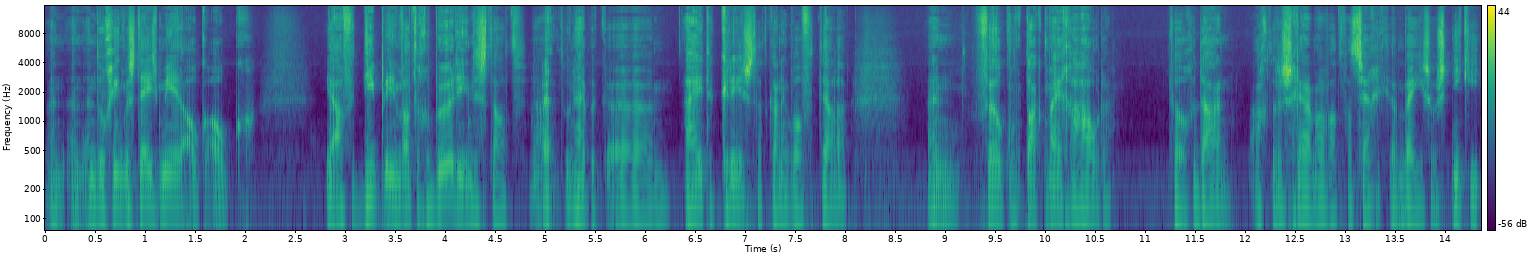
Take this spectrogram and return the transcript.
En, en, en toen ging ik me steeds meer ook, ook ja, verdiepen in wat er gebeurde in de stad. Nou, Ja. Toen heb ik, eh, hij heette Chris, dat kan ik wel vertellen. En veel contact mee gehouden. Veel gedaan. Achter de schermen, wat, wat zeg ik, een beetje zo sneaky.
